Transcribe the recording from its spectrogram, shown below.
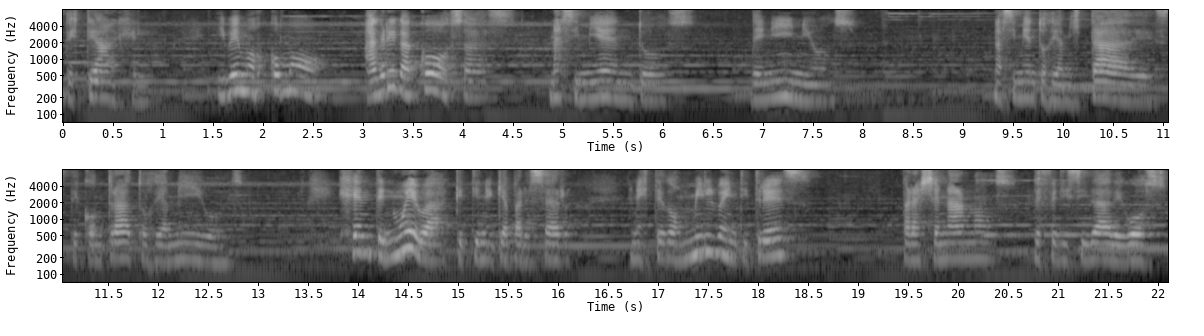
de este ángel y vemos cómo agrega cosas nacimientos de niños, nacimientos de amistades, de contratos, de amigos, gente nueva que tiene que aparecer en este 2023 para llenarnos de felicidad, de gozo.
